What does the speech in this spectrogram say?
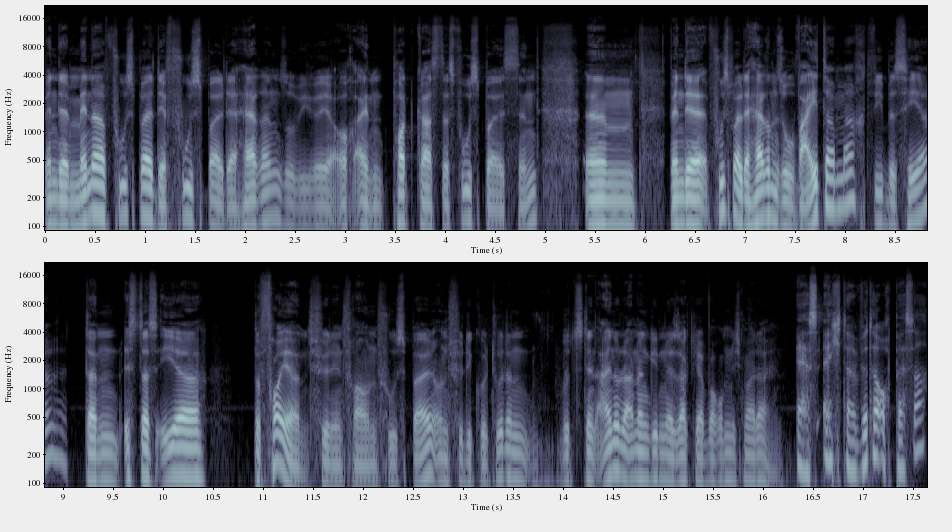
wenn der Männerfußball, der Fußball der Herren, so wie wir ja auch ein Podcast des Fußballs sind, ähm, wenn der Fußball der Herren so weitermacht wie bisher, dann ist das eher befeuernd für den Frauenfußball und für die Kultur. Dann wird es den einen oder anderen geben, der sagt, ja, warum nicht mal dahin? Er ist echter, wird er auch besser?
